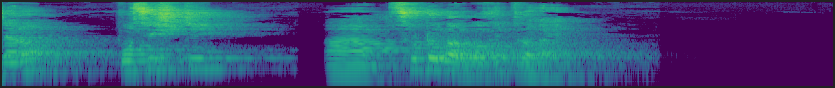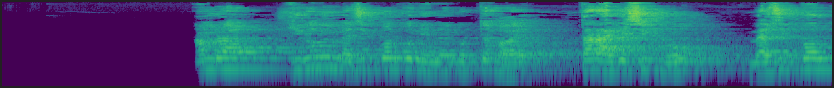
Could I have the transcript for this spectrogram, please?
যেন পঁচিশটি ছোট বর্গক্ষেত্র হয়। আমরা কীভাবে ম্যাজিক বর্গ নির্ণয় করতে হয় তার আগে শিখব ম্যাজিক বর্গ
